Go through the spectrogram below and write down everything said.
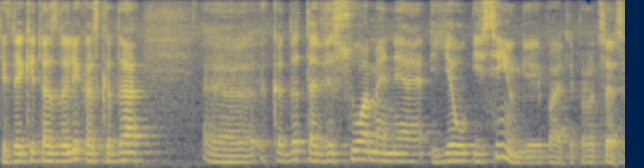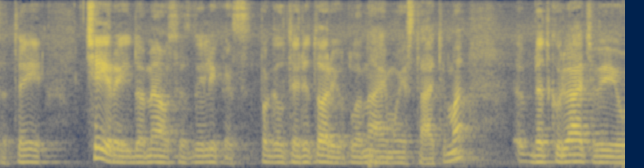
Tik tai kitas dalykas, kada, e, kada ta visuomenė jau įsijungia į patį procesą. Tai Čia yra įdomiausias dalykas pagal teritorijų planavimo įstatymą, bet kuriuo atveju,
